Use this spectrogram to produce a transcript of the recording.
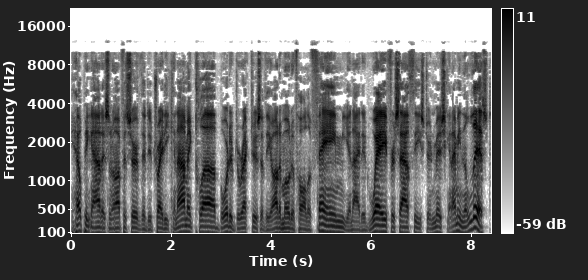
helping out as an officer of the Detroit Economic Club, board of directors of the Automotive Hall of Fame, United Way for Southeastern Michigan. I mean, the list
